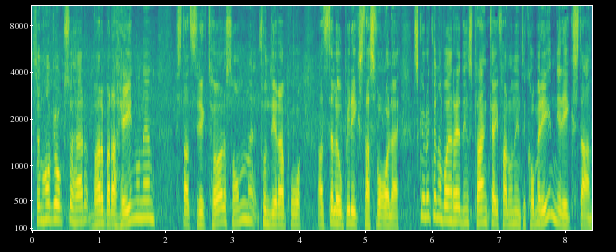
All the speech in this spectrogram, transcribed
Sen har vi också här Barbara Heinonen, stadsdirektör som funderar på att ställa upp i riksdagsvalet. Skulle kunna vara en räddningsplanka ifall hon inte kommer in i riksdagen,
